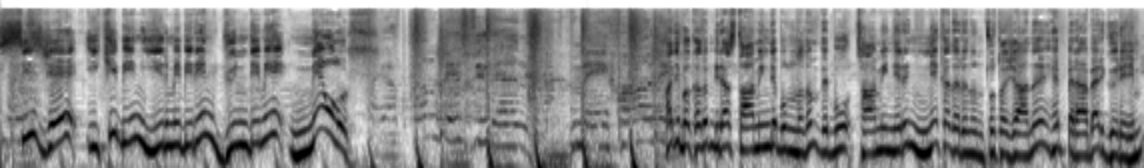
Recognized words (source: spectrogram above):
Sizce 2021'in gündemi ne olur? Hadi bakalım biraz tahminde bulunalım ve bu tahminlerin ne kadarının tutacağını hep beraber görelim.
